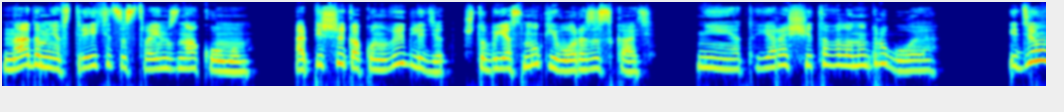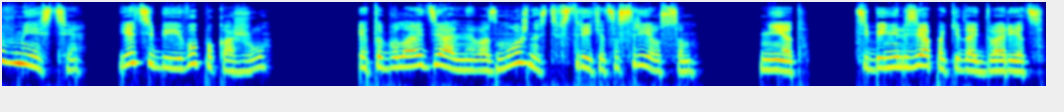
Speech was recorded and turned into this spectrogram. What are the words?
надо мне встретиться с твоим знакомым. Опиши, как он выглядит, чтобы я смог его разыскать. Нет, я рассчитывала на другое. Идем вместе, я тебе его покажу. Это была идеальная возможность встретиться с Реусом. Нет, тебе нельзя покидать дворец.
